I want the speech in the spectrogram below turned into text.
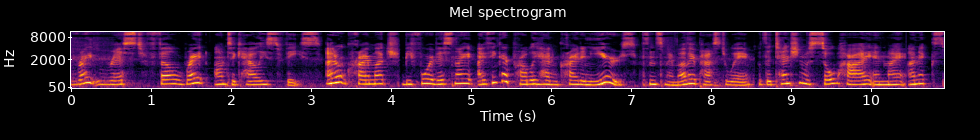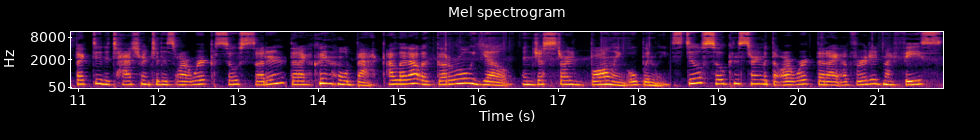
right wrist fell right onto Kali's face. I don't cry much. Before this night, I think I probably hadn't cried in years since my mother passed away, but the tension was so high and my unexpected attachment to this artwork so sudden that I couldn't hold back. I let out a guttural yell and just started bawling openly. Still so concerned with the artwork that I averted my face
